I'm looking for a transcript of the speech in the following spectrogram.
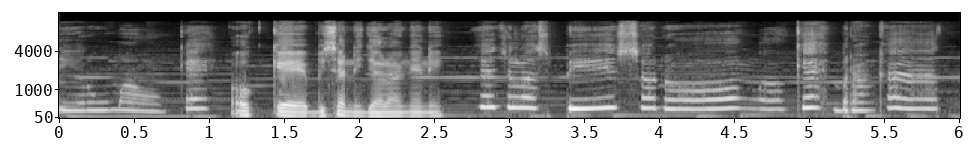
di rumah, oke? Oke, bisa nih jalannya nih. Ya jelas bisa dong. Oke, berangkat.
